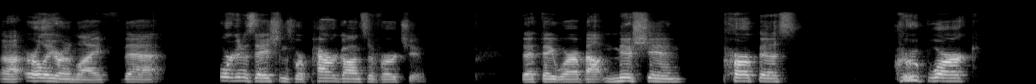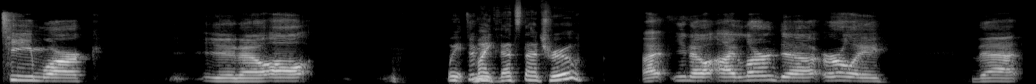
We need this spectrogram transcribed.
uh, earlier in life that organizations were paragons of virtue, that they were about mission, purpose, group work, teamwork, you know, all. Wait, Mike, that's not true. I, you know, I learned uh, early that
